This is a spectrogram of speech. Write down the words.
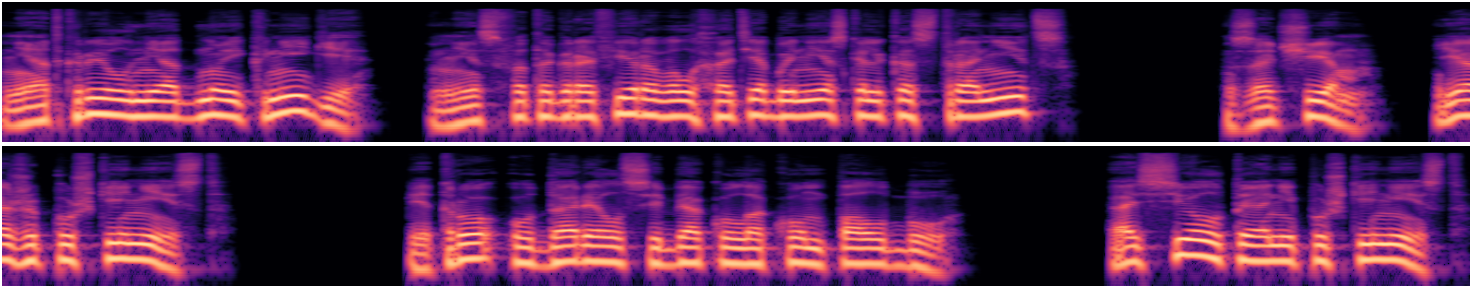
Не открыл ни одной книги?» Не сфотографировал хотя бы несколько страниц? Зачем? Я же пушкинист. Петро ударил себя кулаком по лбу. «Осел ты, а не пушкинист.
